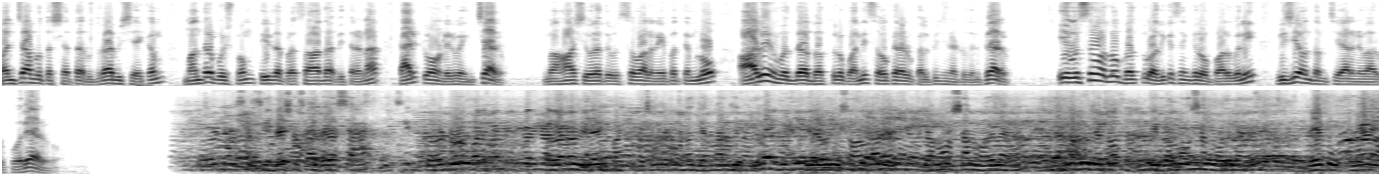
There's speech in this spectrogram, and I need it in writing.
పంచామృత శత రుద్రాభిషేకం మంత్రపుష్పం తీర్థ ప్రసాద వితరణ కార్యక్రమం నిర్వహించారు. మహాశివరాత్రి ఉత్సవాల నేపథ్యంలో ఆలయం వద్ద భక్తులకు అన్ని సౌకర్యాలు కల్పించినట్లు తెలిపారు. ఈ ఉత్సవాల్లో భక్తులు అధిక సంఖ్యలో పాల్గొని విజయవంతం చేయాలని వారు కోరారు. శ్రీ సిద్ధేశ్వర దేవస్థానం కొరటూరు పశ్చిమగడ మండలం జిల్లాలో ఈరోజు సోమవారం బ్రహ్మోత్సవాలు మొదలైన గంగ పూజతో ఈ బ్రహ్మోత్సవాలు మొదలైన రేపు అనగా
